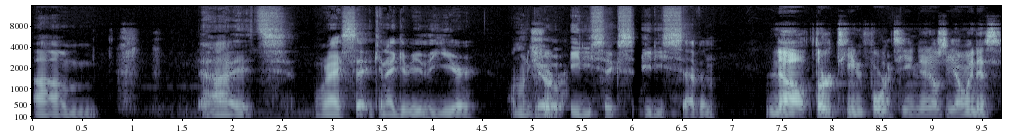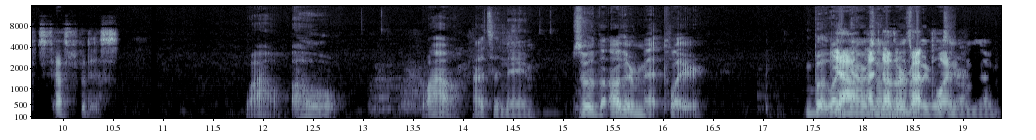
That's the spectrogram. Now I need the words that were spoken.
Um, uh, it's what I said. Can I give you the year? I'm going to go sure. 86, 87. No, 13, 14. Okay. And it was Yoenis Cespedes. Wow. Oh, wow. That's a name. So the other Met player. But like yeah, now he's another on the Mets, Met player. Wasn't on them.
